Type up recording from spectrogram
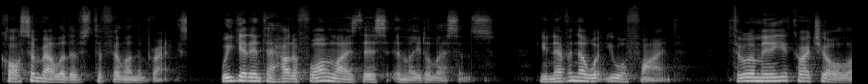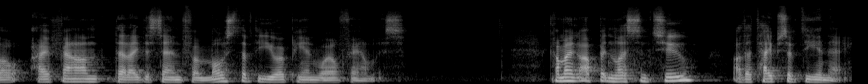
Call some relatives to fill in the blanks. We get into how to formalize this in later lessons. You never know what you will find. Through Amelia Cracchiolo, I found that I descend from most of the European royal families. Coming up in lesson two are the types of DNA.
